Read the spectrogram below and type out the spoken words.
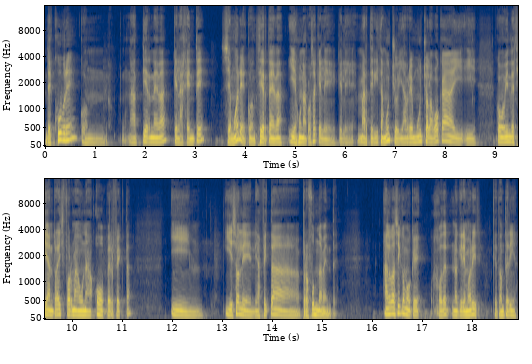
Descubre con una tierna edad que la gente se muere con cierta edad, y es una cosa que le, que le martiriza mucho y abre mucho la boca y, como bien decían, Rice forma una O perfecta y, y eso le, le afecta profundamente. Algo así como que, joder, no quiere morir, qué tontería.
